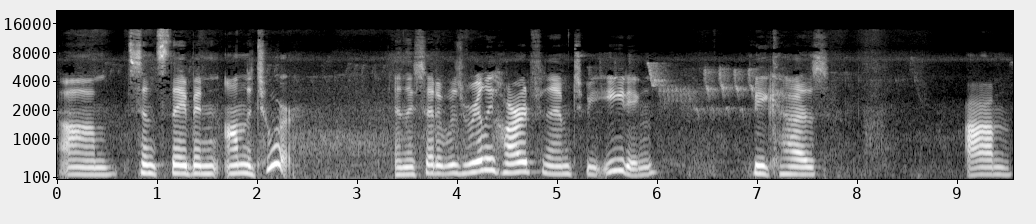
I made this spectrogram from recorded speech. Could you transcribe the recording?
um, since they've been on the tour, and they said it was really hard for them to be eating because. Um,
